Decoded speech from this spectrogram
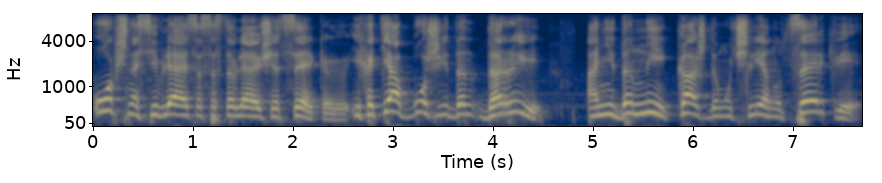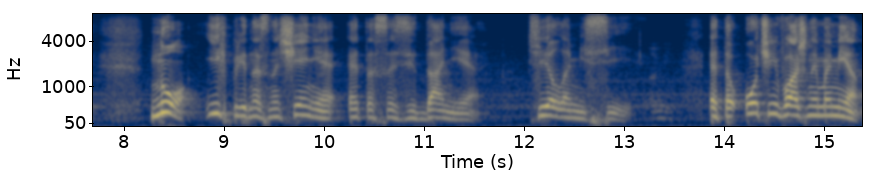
общность является составляющей церковью. И хотя Божьи дары, они даны каждому члену церкви, но их предназначение – это созидание тела Мессии. Это очень важный момент.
